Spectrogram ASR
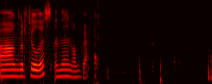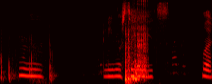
I'm gonna fill this and then I'll be back. Hmm. I need more seeds. What?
